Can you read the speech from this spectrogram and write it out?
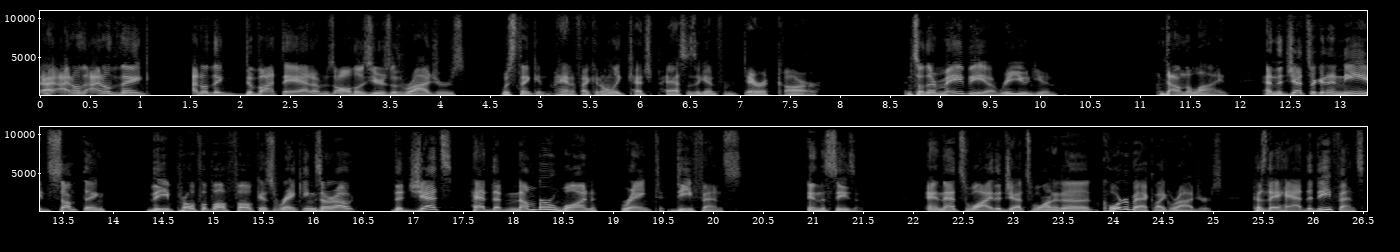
I, I don't. I don't think. I don't think Davante Adams, all those years with Rodgers, was thinking, man, if I could only catch passes again from Derek Carr. And so there may be a reunion down the line. And the Jets are going to need something. The Pro Football Focus rankings are out. The Jets had the number one ranked defense in the season. And that's why the Jets wanted a quarterback like Rodgers because they had the defense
